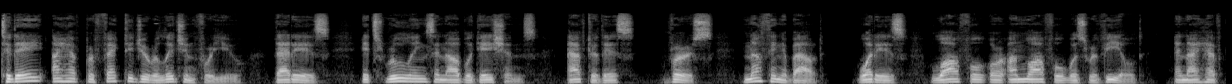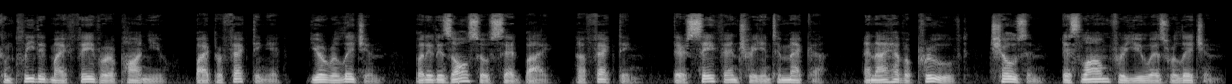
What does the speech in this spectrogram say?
Today I have perfected your religion for you, that is, its rulings and obligations, after this, verse, nothing about, what is, lawful or unlawful was revealed, and I have completed my favor upon you, by perfecting it, your religion, but it is also said by, affecting, their safe entry into Mecca, and I have approved, chosen, Islam for you as religion.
